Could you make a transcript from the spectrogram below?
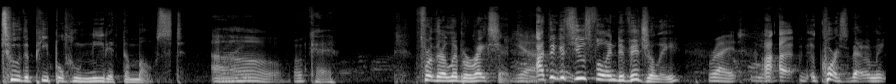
to the people who need it the most Oh, okay. for their liberation. Yeah. I think it's useful individually. Right. I, I, of course, I mean,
